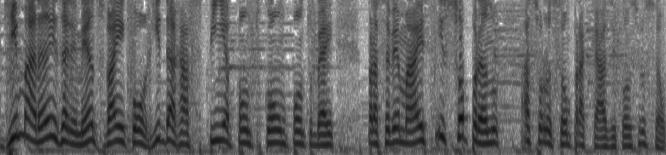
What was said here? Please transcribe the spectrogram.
Guimarães Alimentos, vai em corridaraspinha.com.br para saber mais. E Soprano, a solução para casa e construção.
